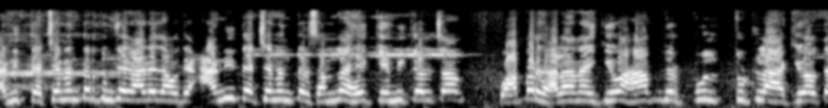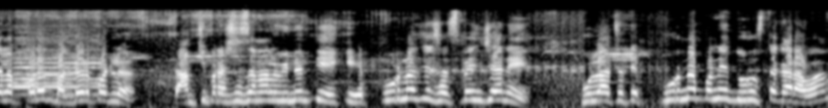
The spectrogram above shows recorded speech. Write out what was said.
आणि त्याच्यानंतर तुमच्या गाड्या जाऊ द्या. आणि त्याच्यानंतर समजा हे केमिकलचा वापर झाला नाही किंवा हा जर पूल तुटला किंवा त्याला परत भगदड पडलं तर आमची प्रशासनाला विनंती आहे की हे पूर्ण जे सस्पेन्शन आहे पुलाचं ते पूर्णपणे दुरुस्त करावं.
